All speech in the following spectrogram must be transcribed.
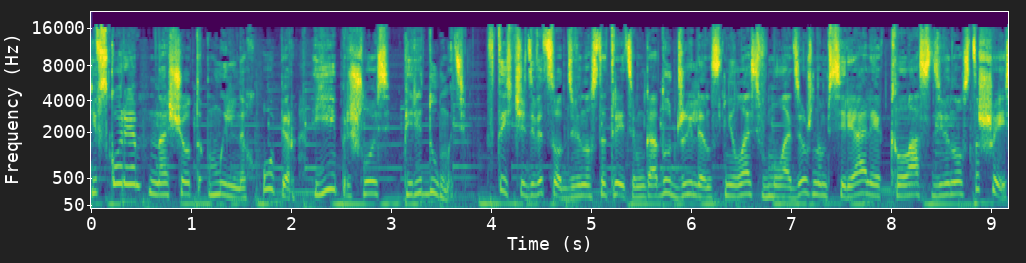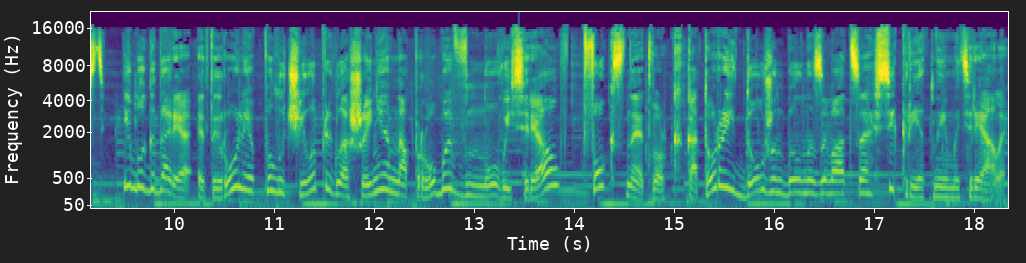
И вскоре насчет мыльных опер ей пришлось передумать. В 1993 году Джиллиан снялась в молодежном сериале «Класс 96» и благодаря этой роли получила приглашение на пробы в новый сериал Fox Network, который должен был называться «Секретные материалы».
